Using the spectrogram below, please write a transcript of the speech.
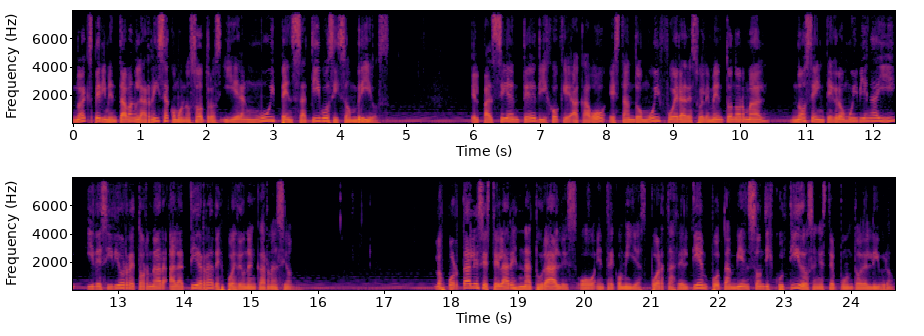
No experimentaban la risa como nosotros y eran muy pensativos y sombríos. El paciente dijo que acabó estando muy fuera de su elemento normal no se integró muy bien ahí y decidió retornar a la Tierra después de una encarnación. Los portales estelares naturales, o entre comillas, puertas del tiempo, también son discutidos en este punto del libro.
